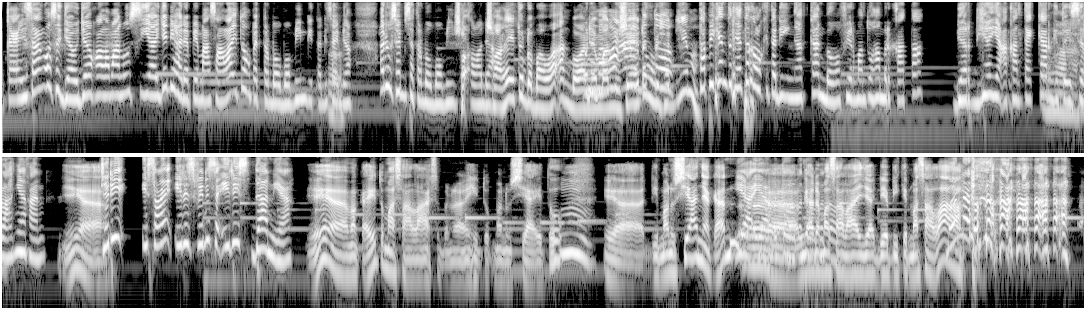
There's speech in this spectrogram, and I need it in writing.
kayak misalnya nggak usah jauh-jauh kalau manusia aja dihadapi masalah itu sampai terbawa-bawa mimpi. Tadi saya Hmm. bilang, aduh saya bisa terbawa-bawa mimpi So- kalau ada. soalnya itu udah bawaan, bawaannya Udah bawaan, manusia itu nggak bisa diem. Tapi kan ternyata kalau kita diingatkan bahwa firman Tuhan berkata, biar dia yang akan take care gitu istilahnya kan. Iya. Jadi istilahnya iris finish, iris done ya. Iya, maka itu masalah sebenarnya hidup manusia itu Hmm. ya di manusianya kan. Iya, iya, Eh, betul, betul, ada betul. masalah aja dia bikin masalah.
